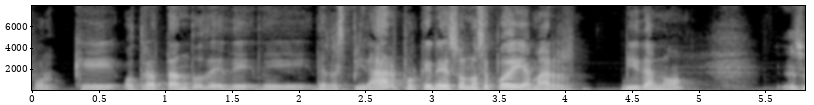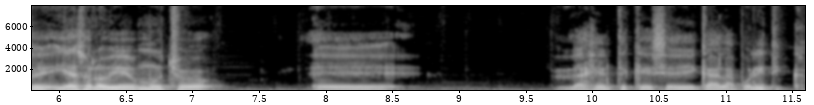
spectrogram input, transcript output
porque, o tratando de, respirar, porque de eso no se puede llamar vida, ¿no? Eso, y eso lo vive mucho eh, la gente que se dedica a la política.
